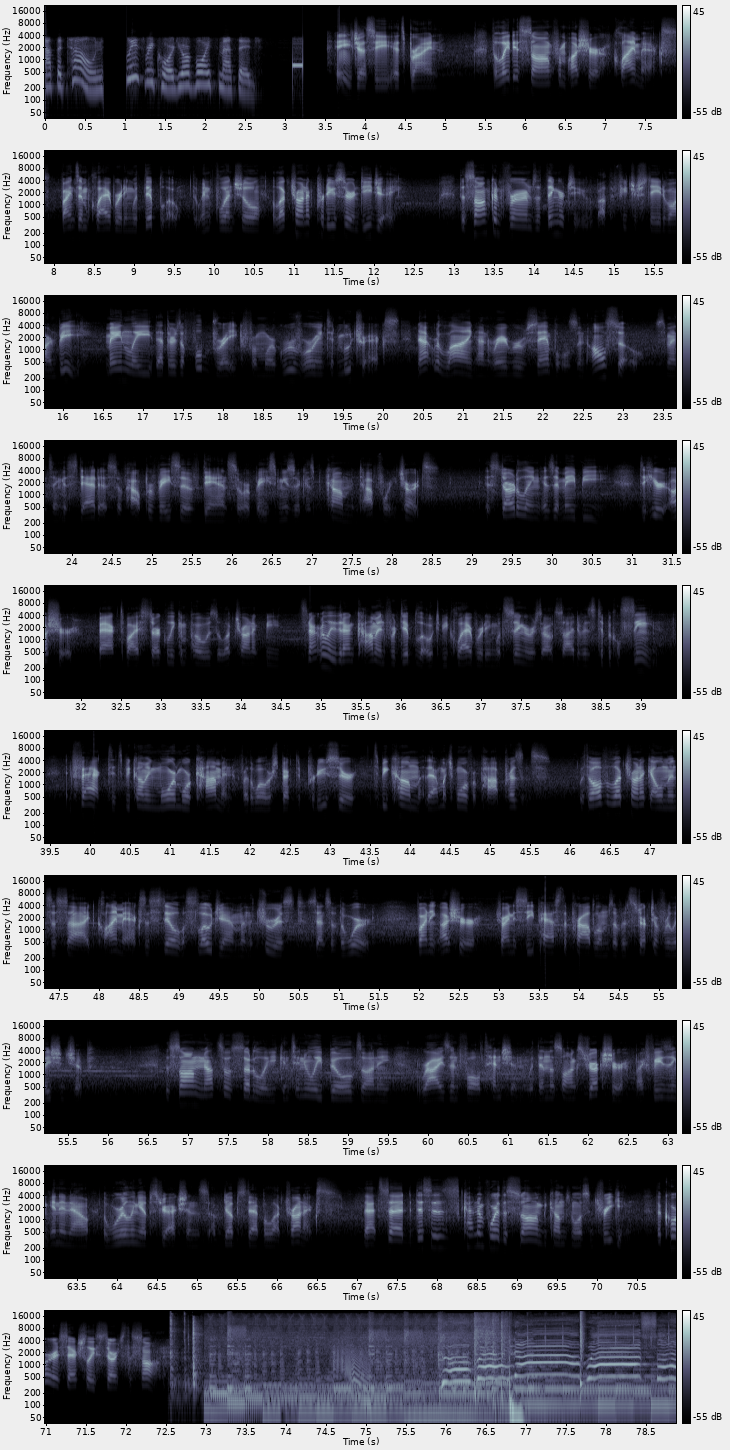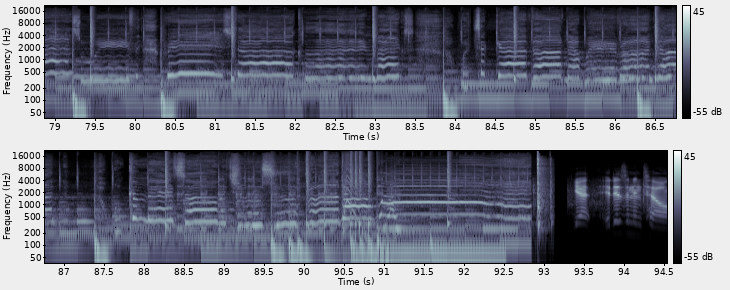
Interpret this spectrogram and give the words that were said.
At the tone, please record your voice message. Hey Jesse, it's Brian. The latest song from Usher, Climax, finds him collaborating with Diplo, the influential electronic producer and DJ. The song confirms a thing or two about the future state of R&B, mainly that there's a full break from more groove-oriented mood tracks, not relying on rare groove samples, and also cementing the status of how pervasive dance or bass music has become in top 40 charts. As startling as it may be to hear Usher backed by a starkly composed electronic beat, it's not really that uncommon for Diplo to be collaborating with singers outside of his typical scene. In fact, it's becoming more and more common for the well respected producer to become that much more of a pop presence. With all the electronic elements aside, Climax is still a slow jam in the truest sense of the word, finding Usher trying to see past the problems of a destructive relationship the song, not so subtly, continually builds on a rise and fall tension within the song's structure by phasing in and out the whirling abstractions of dubstep electronics. That said, this is kind of where the song becomes most intriguing. The chorus actually starts the song. Going nowhere fast, we've reached the climax. We're together, now we're so we choose to run away. Yet, it isn't until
